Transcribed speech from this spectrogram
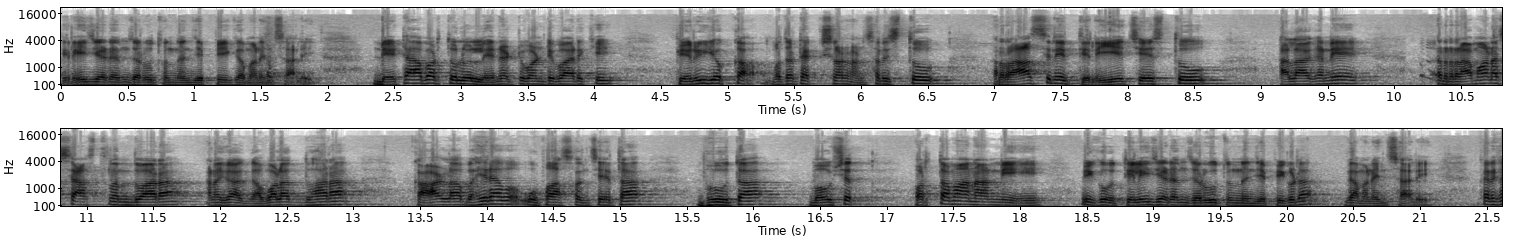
తెలియజేయడం జరుగుతుందని చెప్పి గమనించాలి. డేటా బర్త్లు లేనటువంటి వారికి పేరు యొక్క మొదటి అక్షరాన్ని అనుసరిస్తూ రాశిని తెలియచేస్తూ అలాగనే రమణ శాస్త్రం ద్వారా అనగా గవళ ద్వారా కాళ్ళ భైరవ ఉపాసన చేత భూత భవిష్యత్ వర్తమానాన్ని మీకు తెలియజేయడం జరుగుతుందని చెప్పి కూడా గమనించాలి. కనుక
